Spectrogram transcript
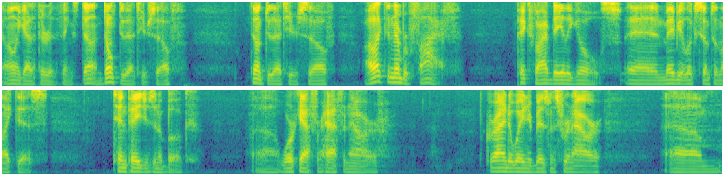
I only got a third of the things done. Don't do that to yourself. Don't do that to yourself. I like the number five. Pick five daily goals, and maybe it looks something like this 10 pages in a book, uh, work out for half an hour, grind away in your business for an hour, um,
